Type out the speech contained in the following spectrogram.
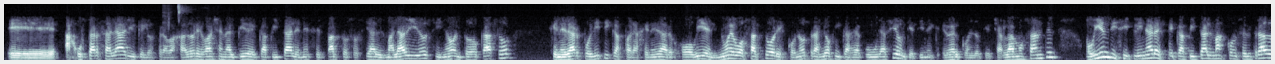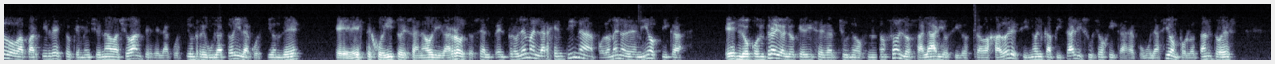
eh, ajustar salario y que los trabajadores vayan al pie del capital en ese pacto social mal habido, sino en todo caso generar políticas para generar o bien nuevos actores con otras lógicas de acumulación que tiene que ver con lo que charlamos antes, o bien disciplinar a este capital más concentrado a partir de esto que mencionaba yo antes, de la cuestión regulatoria y la cuestión de eh, este jueguito de zanahoria y garrote. O sea, el, el problema en la Argentina, por lo menos desde mi óptica, es lo contrario a lo que dice Gerchunov. No son los salarios y los trabajadores, sino el capital y sus lógicas de acumulación. Por lo tanto, es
